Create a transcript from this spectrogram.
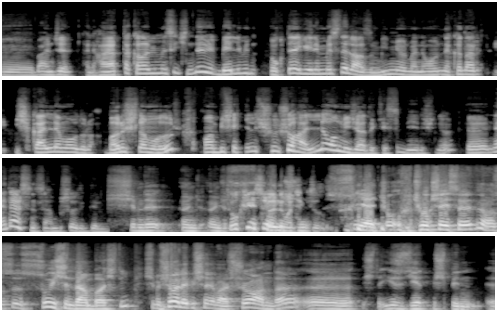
e, bence hani hayatta kalabilmesi için de belli bir noktaya gelinmesi de lazım. Bilmiyorum hani o ne kadar işgalle mi olur, barışla mı olur ama bir şekilde şu şu haliyle olmayacağı da kesin diye düşünüyorum. E, ne dersin sen bu söylediklerime? Şimdi önce önce çok şey söyledim işin, açıkçası. Ya, çok çok şey söyledin ama su, su işinden başlayayım. Şimdi şöyle bir şey var. Şu anda e, işte 170 bin e,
